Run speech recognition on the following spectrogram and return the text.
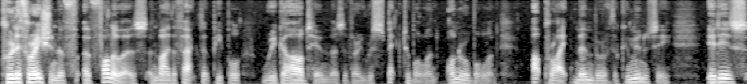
proliferation of, of, followers and by the fact that people regard him as a very respectable and honourable and upright member of the community, it is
